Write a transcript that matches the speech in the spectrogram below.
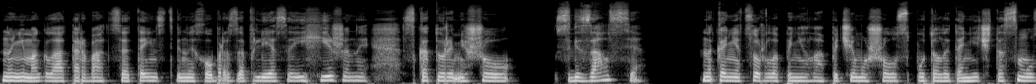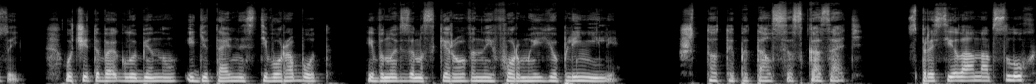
Но не могла оторваться от таинственных образов леса и хижины, с которыми Шоу связался. Наконец Орла поняла, почему Шоу спутал это нечто с музой, учитывая глубину и детальность его работ, и вновь замаскированные формы ее пленили. «Что ты пытался сказать?» Спросила она вслух,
